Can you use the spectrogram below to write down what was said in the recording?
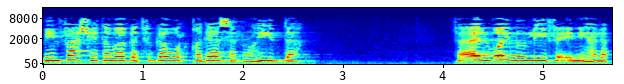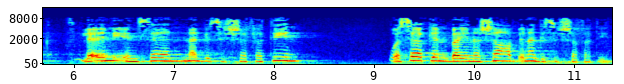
ما ينفعش يتواجد في جو القداسة الرهيب ده. فقال ويل لي فإني هلكت لأني إنسان نجس الشفتين وساكن بين شعب نجس الشفتين.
